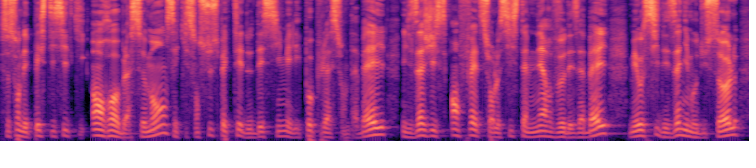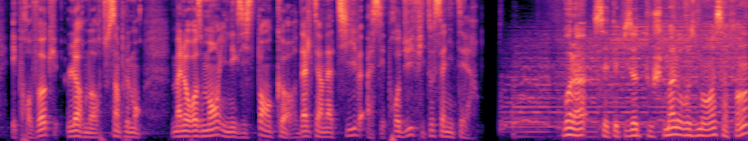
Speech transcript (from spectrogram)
Ce sont des pesticides qui enrobent la semence et qui sont suspectés de décimer les populations d'abeilles. Ils agissent en fait sur le système nerveux des abeilles, mais aussi des animaux du sol, et provoquent leur mort tout simplement. Malheureusement, il n'existe pas encore d'alternative à ces produits phytosanitaires. Voilà, cet épisode touche malheureusement à sa fin.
